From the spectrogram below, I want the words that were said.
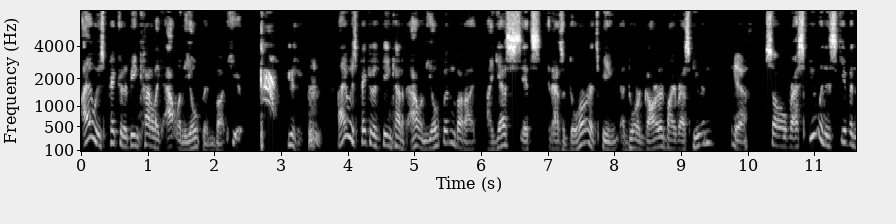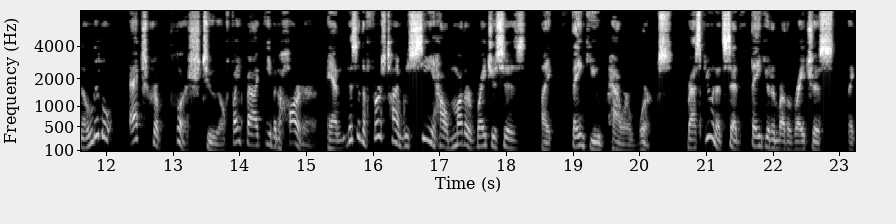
I always pictured it being kind of like out in the open, but here, excuse me. I always pictured it as being kind of out in the open, but I, I guess it's it has a door. It's being a door guarded by Rasputin. Yeah. So Rasputin is given a little extra push to you know, fight back even harder. And this is the first time we see how Mother Righteous's like thank you power works. Rasputin had said thank you to Mother Righteous like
